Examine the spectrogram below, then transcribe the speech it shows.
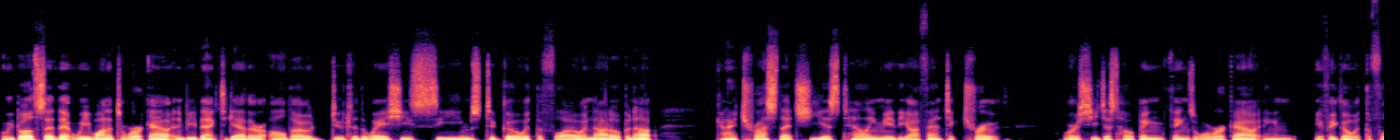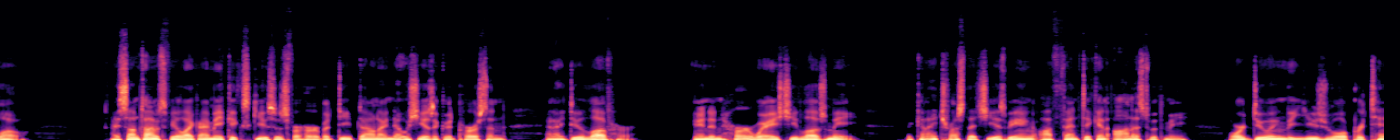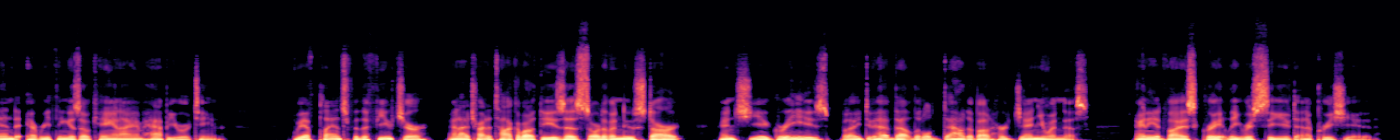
We both said that we wanted to work out and be back together, although, due to the way she seems to go with the flow and not open up, can I trust that she is telling me the authentic truth? Or is she just hoping things will work out and if we go with the flow? I sometimes feel like I make excuses for her, but deep down I know she is a good person, and I do love her. And in her way, she loves me. But can I trust that she is being authentic and honest with me, or doing the usual pretend everything is okay and I am happy routine? We have plans for the future, and I try to talk about these as sort of a new start, and she agrees, but I do have that little doubt about her genuineness. Any advice greatly received and appreciated.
